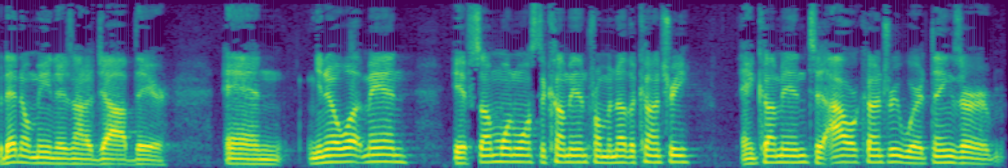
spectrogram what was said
but that don't mean there's not a job there. And you know what, man? If someone wants to come in from another country and come into our country where things are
